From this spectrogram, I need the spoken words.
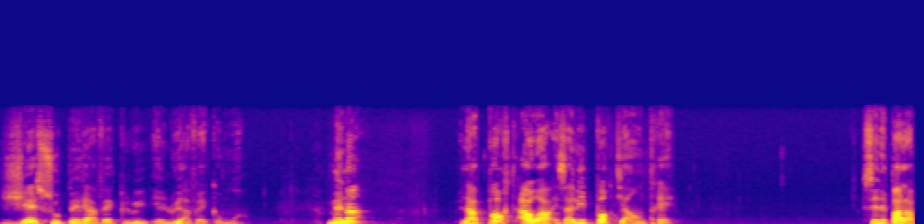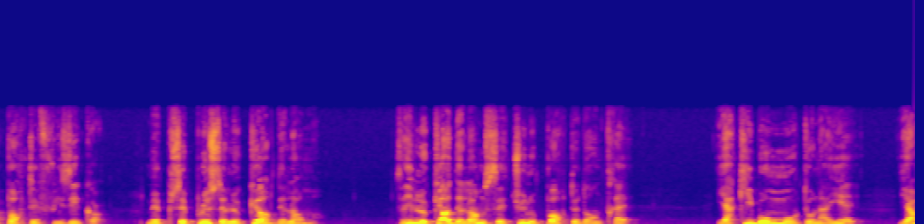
j'ai soupéré avec lui et lui avec moi. Maintenant, la porte, awa, ils allaient porte à entrer. Ce n'est pas la porte physique, mais c'est plus le cœur de l'homme. C'est-à-dire le cœur de l'homme, c'est une porte d'entrée. Il y a kibomoto na ye, il y a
